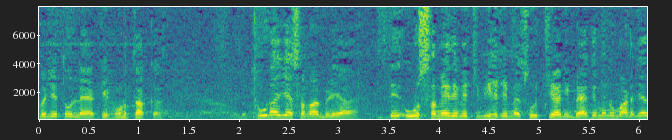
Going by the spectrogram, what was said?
ਵਜੇ ਤੋਂ ਲੈ ਕੇ ਹੁਣ ਤੱਕ ਥੋੜਾ ਜਿਹਾ ਸਮਾਂ ਮਿਲਿਆ ਤੇ ਉਸ ਸਮੇਂ ਦੇ ਵਿੱਚ ਵੀ ਹਜੇ ਮੈਂ ਸੋਚਿਆ ਨਹੀਂ ਬਹਿ ਕੇ ਮੈਨੂੰ ਮੜ ਜਾ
